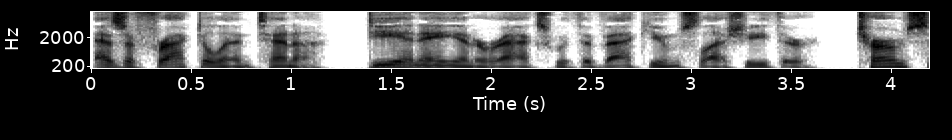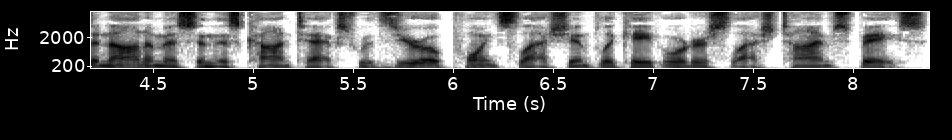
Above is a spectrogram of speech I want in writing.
As a fractal antenna, DNA interacts with the vacuum slash ether, term synonymous in this context with zero point slash implicate order slash time space,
